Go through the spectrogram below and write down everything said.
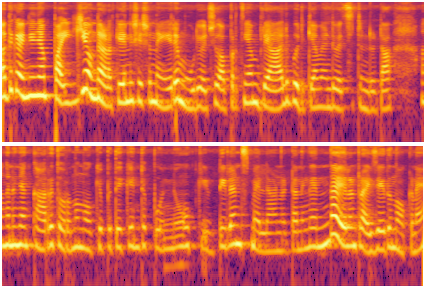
അത് കഴിഞ്ഞ് ഞാൻ പയ്യെ ഒന്ന് ഇളക്കിയതിന് ശേഷം നേരെ മൂടി വെച്ചു. അപ്പുറത്ത് ഞാൻ ബ്രാൽ പൊരിക്കാൻ വേണ്ടി വെച്ചിട്ടുണ്ട് കേട്ടോ അങ്ങനെ ഞാൻ കറി തുറന്ന് നോക്കിയപ്പോഴത്തേക്ക് എന്റെ പൊന്നോ കിഡിലൻ സ്മെല്ലാണ് കേട്ടോ നിങ്ങൾ എന്തായാലും ട്രൈ ചെയ്ത് നോക്കണേ.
